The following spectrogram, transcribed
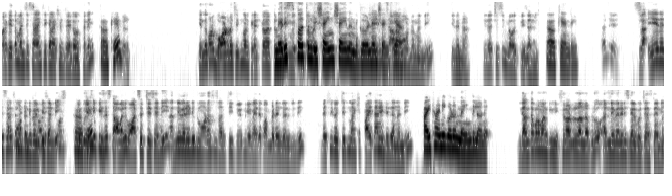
మనకైతే మంచి ఫ్యాన్సీ కలెక్షన్స్ అయితే వస్తాయి కింద కూడా బార్డర్ వచ్చేసి మనకి రెడ్ కలర్ మెరిసిపోతుంది షైన్ షైన్ ఉంది గోల్డెన్ షైన్ చాలా యా బాగుంటుందండి. ఇదే ఇది వచ్చేసి బ్లౌజ్ పీస్ అండి. ఓకే అండి. ఏదైనా సరే ఫోర్ ట్వంటీ ఫైవ్ రూపీస్ అండి. మీకు ఓకే. ఎన్ని పీసెస్ కావాలి వాట్సాప్ చేసేయండి. అన్ని వెరైటీస్ మోడల్స్ మంచి చూసి మేమైతే పంపించడం జరుగుతుంది. నెక్స్ట్ ఇది వచ్చేసి మనకి పైతానీ డిజైన్ అండి. పైథానీ కూడా ఉన్నాయి ఇందులోనే. ఇదంతా కూడా మనకి మిక్సర్ ఆర్డర్ అన్నప్పుడు అన్ని వెరైటీస్ కలిపి వచ్చేస్తాయండి.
